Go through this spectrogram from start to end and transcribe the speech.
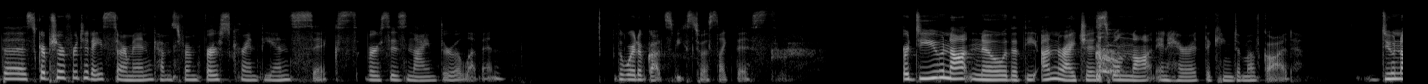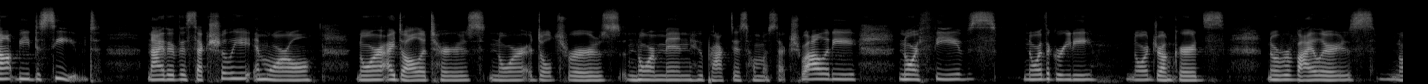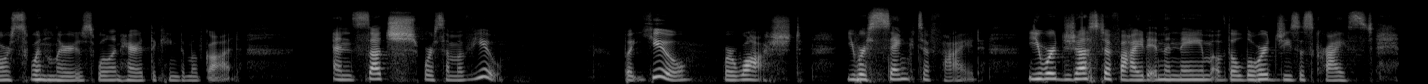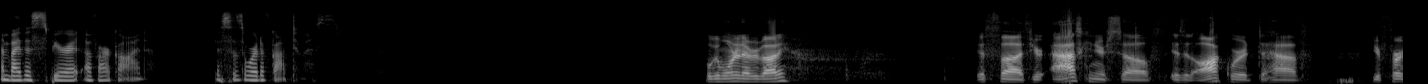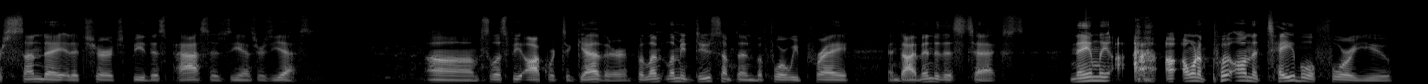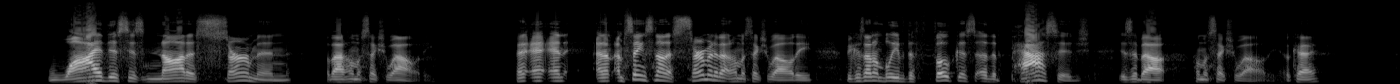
The scripture for today's sermon comes from 1 Corinthians 6, verses 9 through 11. The word of God speaks to us like this Or do you not know that the unrighteous will not inherit the kingdom of God? Do not be deceived. Neither the sexually immoral, nor idolaters, nor adulterers, nor men who practice homosexuality, nor thieves, nor the greedy nor drunkards, nor revilers, nor swindlers will inherit the kingdom of God. And such were some of you. But you were washed, you were sanctified, you were justified in the name of the Lord Jesus Christ and by the Spirit of our God. This is the word of God to us. Well, good morning, everybody. If, uh, if you're asking yourself, is it awkward to have your first Sunday at a church be this passage, the answer is yes. Um, so let's be awkward together. But let, let me do something before we pray and dive into this text. Namely, I, I want to put on the table for you why this is not a sermon about homosexuality. And, and, and I'm saying it's not a sermon about homosexuality because I don't believe the focus of the passage is about homosexuality, okay?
